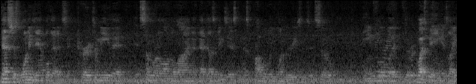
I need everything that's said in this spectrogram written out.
that's just one example that it's occurred to me that it's somewhere along the line that that doesn't exist, and that's probably one of the reasons it's so painful. But the request being is like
